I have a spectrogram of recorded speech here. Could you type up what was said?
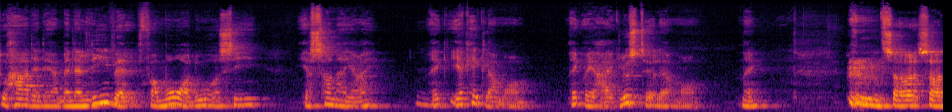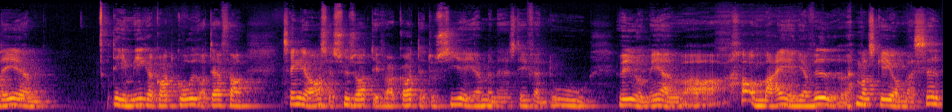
du har det der, men alligevel formår du at sige, ja, sådan er jeg. Mm. Ikke? Jeg kan ikke lade mig om. Ikke? Og jeg har ikke lyst til at lade mig om. Ikke? så, så det, er, det er mega godt gået, og derfor tænker jeg også, jeg synes også, det var godt, at du siger, jamen Stefan, du ved jo mere om, om mig, end jeg ved måske om mig selv.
